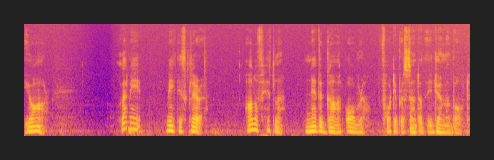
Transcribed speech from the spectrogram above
You are. Let me make this clearer. Adolf Hitler never got over 40% of the German vote.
